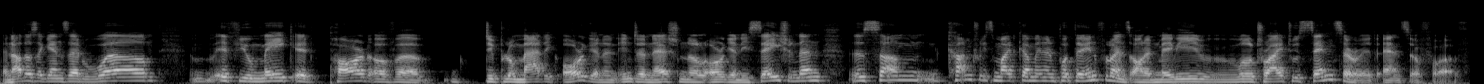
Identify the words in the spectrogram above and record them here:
Then others again said, well, if you make it part of a diplomatic organ, an international organization, then some countries might come in and put their influence on it. Maybe we'll try to censor it and so forth.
